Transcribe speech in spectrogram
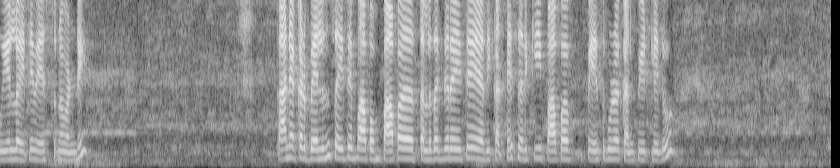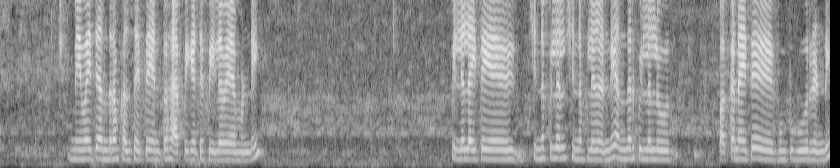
ఉయ్యల్లో అయితే వేస్తున్నామండి. కానీ అక్కడ బెలూన్స్ అయితే పాపం పాప తల దగ్గర అయితే అది కట్టేసరికి పాప ఫేస్ కూడా కనిపించట్లేదు. మేమైతే అందరం కలిసి అయితే ఎంతో హ్యాపీగా అయితే ఫీల్ అయ్యామండి. పిల్లలైతే చిన్నపిల్లలు చిన్నపిల్లలు అండి అందరు పిల్లలు పక్కనైతే గుంపు గూరండి.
